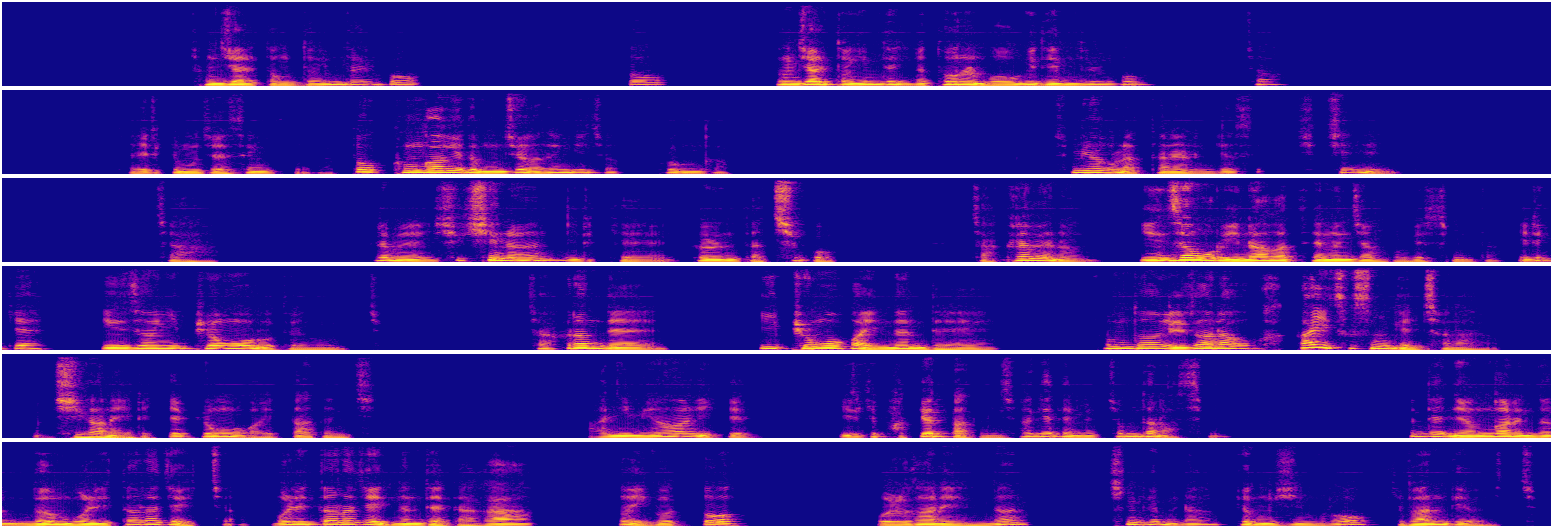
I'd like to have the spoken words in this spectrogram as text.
경제활동도 힘들고 또 경제활동 힘드니까 돈을 모으기도 힘들고 그렇죠? 자, 이렇게 문제가 생기요. 또 건강에도 문제가 생기죠. 건강. 수명을 나타내는 게 식신이니까. 자, 그러면 식신은 이렇게 그런다 치고 자, 그러면은 인성으로 인화가 되는지 한번 보겠습니다. 이렇게 인성이 병호로 되어 있죠. 자, 그런데 이 병호가 있는데 좀 더 일간하고 가까이 있었으면 괜찮아요. 시간에 이렇게 병호가 있다든지 아니면 이게 이렇게 바뀌었다든지 하게 되면 좀 더 낫습니다. 근데 연간에 너무, 멀리 떨어져 있죠. 멀리 떨어져 있는 데다가 또 이것도 월간에 있는 신금이나 병신으로 기반되어 있죠.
